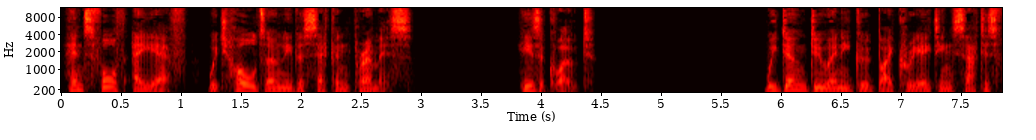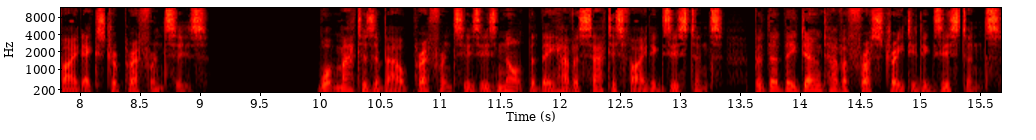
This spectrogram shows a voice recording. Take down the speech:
henceforth AF, which holds only the second premise. Here's a quote. We don't do any good by creating satisfied extra preferences. What matters about preferences is not that they have a satisfied existence, but that they don't have a frustrated existence.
